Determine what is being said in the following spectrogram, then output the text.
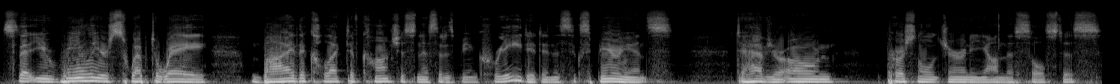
so that you really are swept away by the collective consciousness that is being created in this experience to have your own personal journey on this solstice.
